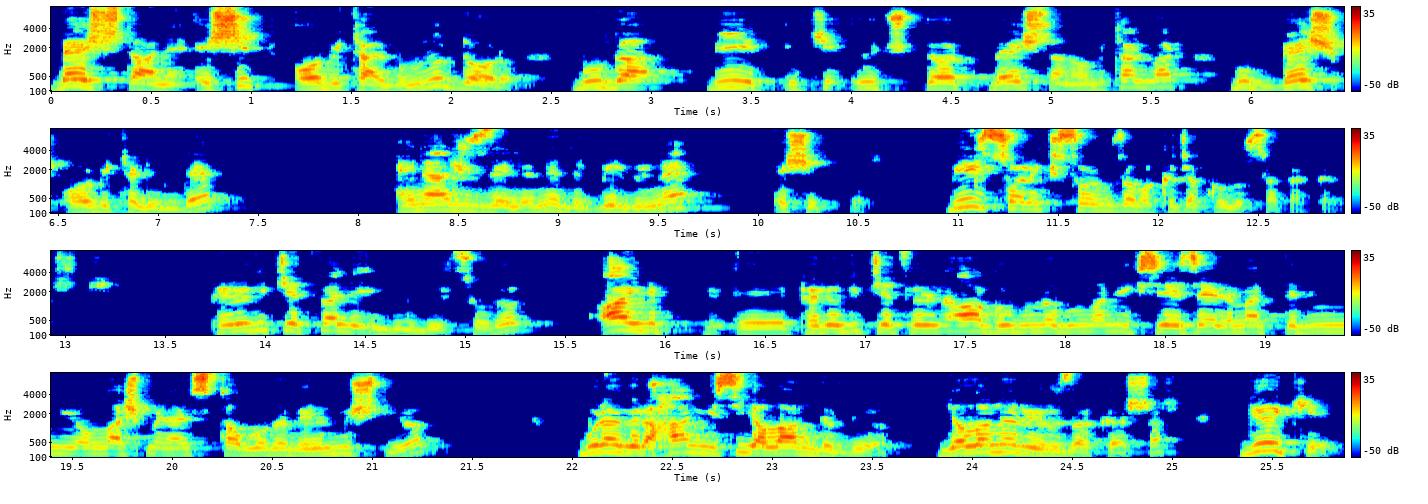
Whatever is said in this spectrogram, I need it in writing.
5 tane eşit orbital bulunur. Doğru. Burada 1, 2, 3, 4, 5 tane orbital var. Bu 5 orbitalinde enerji düzeyleri nedir? Birbirine eşittir. Bir sonraki sorumuza bakacak olursak arkadaşlar. Periyodik cetvelle ilgili bir soru. Aynı e, periyodik cetvelin A grubunda bulunan X, Y, Z elementlerinin iyonlaşma enerjisi tabloda verilmiş diyor. Buna göre hangisi yalandır diyor. Yalan arıyoruz arkadaşlar. Diyor ki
